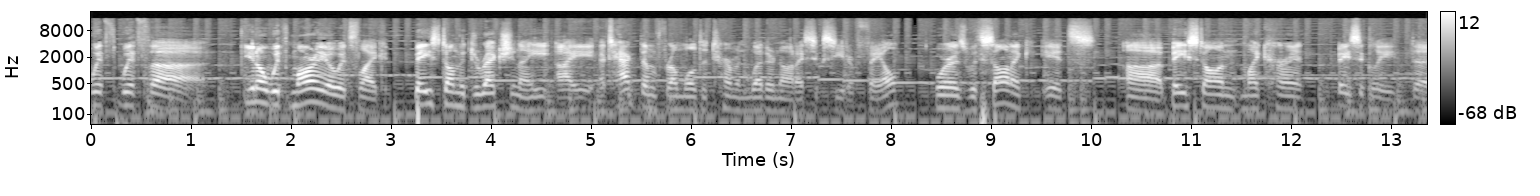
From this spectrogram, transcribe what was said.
with with uh, you know, with Mario, it's like based on the direction I I attack them from will determine whether or not I succeed or fail. Whereas with Sonic, it's uh, based on my current, basically the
